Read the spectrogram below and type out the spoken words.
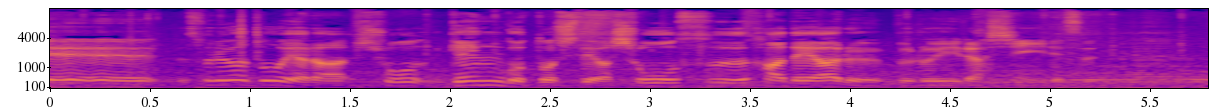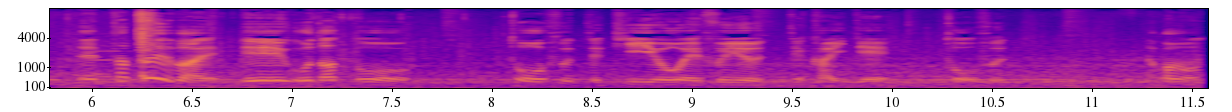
でそれはどうやら言語としては少数派である部類らしいです。で例えば英語だと豆腐って TOFU って書いて豆腐だから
